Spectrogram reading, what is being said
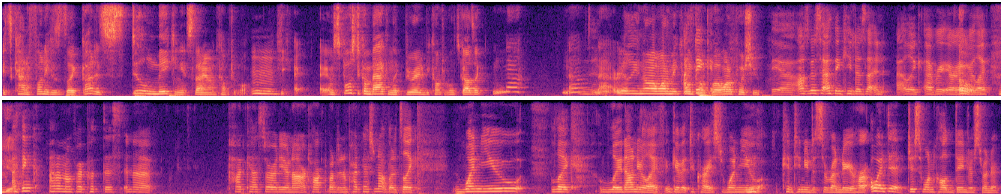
it's kind of funny because it's like God is still making it so that I'm uncomfortable. Mm-hmm. He, I, I'm supposed to come back and like be ready to be comfortable. And God's like, nah, nah, not really. No, I want to make you I think- uncomfortable. I want to push you. Yeah, I was gonna say I think he does that in uh, like every area Oh, of your life. yeah. I think I don't know if I put this in a podcast already or not, or talked about it in a podcast or not, but it's like when you like lay down your life and give it to Christ, when you Mm-hmm. continue to surrender your heart. Oh, I did just one called Dangerous Surrender.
